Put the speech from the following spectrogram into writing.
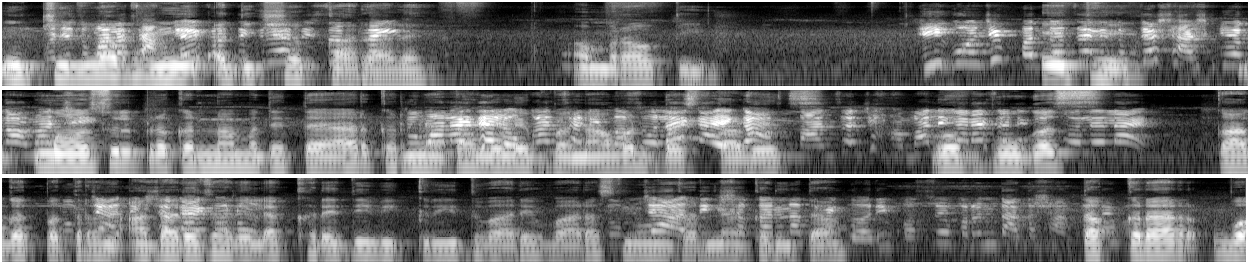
जिल्हा तुम्हाला भूमी अधीक्षक? कार्यालय अमरावती येथे महसूल प्रकरणामध्ये तयार करण्यात आलेले बनावट दस्तावेज व बोगस. कागदपत्रांआधारे झालेल्या खरेदी विक्रीद्वारे वारस नोंद करण्याकरिता. तक्रार व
